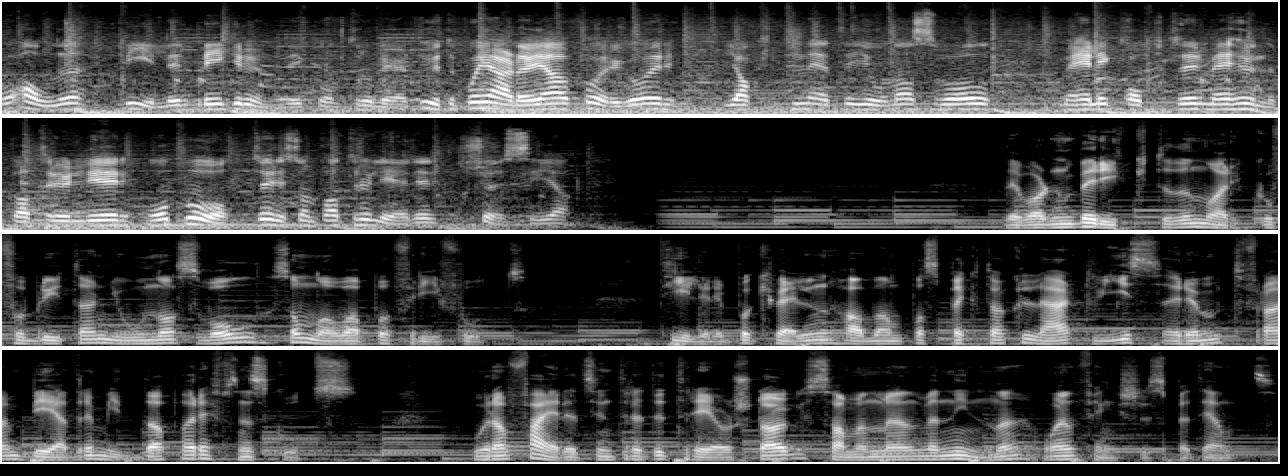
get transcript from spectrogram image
og alle biler blir grundig kontrollert. Ute på Jeløya foregår jakten etter Jonas Wold med helikopter, med hundepatruljer og båter som patruljerer sjøsida. Det var den beryktede narkoforbryteren Jonas Wold som nå var på frifot. Tidligere på kvelden hadde han på spektakulært vis rømt fra en bedre middag på Refsnes gods, hvor han feiret sin 33-årsdag sammen med en venninne og en fengselsbetjent.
